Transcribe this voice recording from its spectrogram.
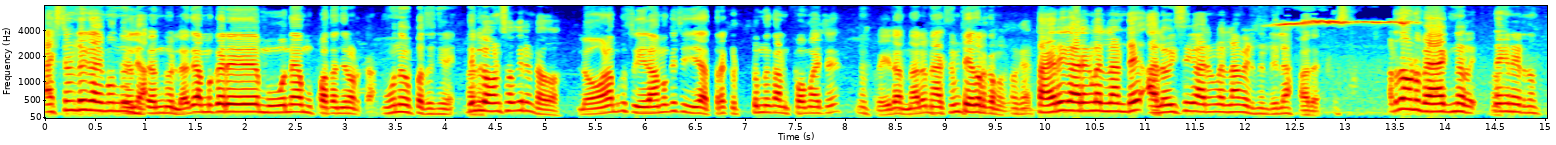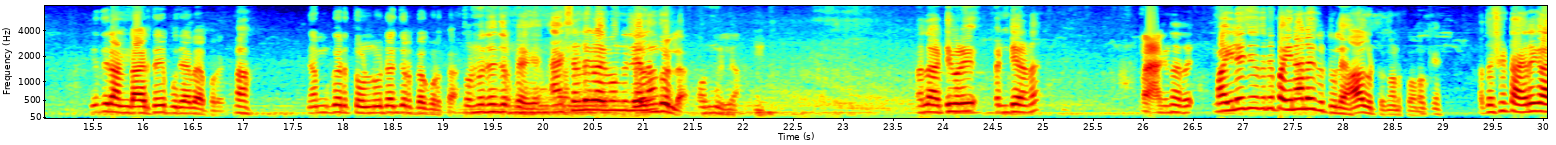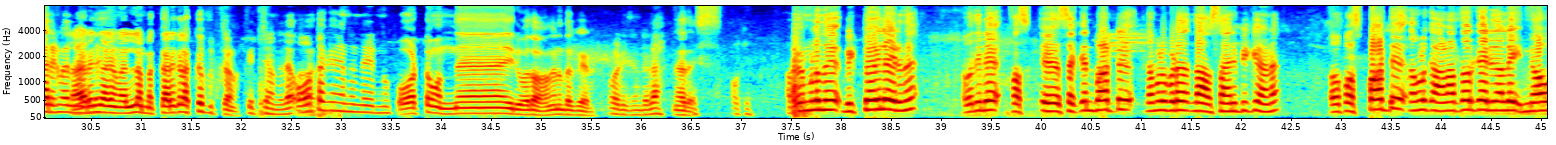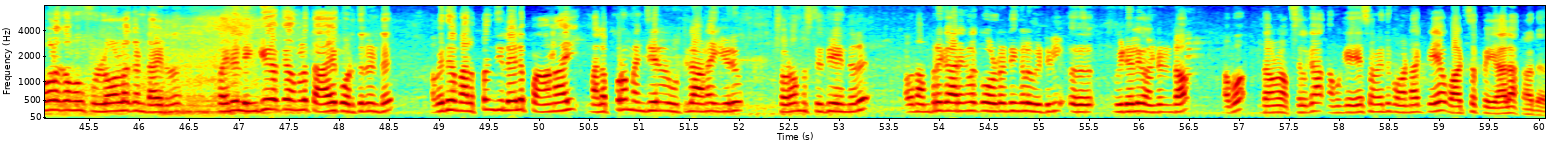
ആക്സിഡന്റ് ഇല്ല. എന്തുമില്ല ഇത് നമുക്കൊരു മൂന്ന് മുപ്പത്തഞ്ചിന് കൊടുക്കാം. മൂന്ന് മുപ്പത്തഞ്ചിന്. ഇതിന് ലോൺ സൗകര്യം ഉണ്ടാവോ ലോൺ നമുക്ക് ശ്രീരാമക്ക് ചെയ്യാം. എത്ര കിട്ടും കൺഫേം ആയിട്ട്. അറിയില്ല. എന്നാലും മാക്സിമം ചെയ്ത് കൊടുക്കാം നമുക്ക്. ടയർ കാര്യങ്ങളെല്ലാം അലോയ്സ് കാര്യങ്ങളെല്ലാം വരുന്നുണ്ട് അല്ലേ അതെ. അടുത്താണ് വാഗ്നർ ഇതെങ്ങനെയായിരുന്നു? ഇത് രണ്ടായിരത്തി പുതിയ പേപ്പർ. നമുക്കൊരു തൊണ്ണൂറ്റഞ്ച് റുപ്യ കൊടുക്കാം. തൊണ്ണൂറ്റഞ്ച് റുപ്യ ആക്സിഡന്റ് ക്ലെയിം ഒന്നും ഇല്ലല്ലോ എന്തുമില്ല ഒന്നുമില്ല. നല്ല അടിപൊളി വണ്ടിയാണ്. വാഗ്നർ മൈലേജ് ഇതിന് പതിനാല് കിട്ടൂല? ആ കിട്ടും കൺഫേം ഓക്കെ അത്യാവശ്യം ടയർ കാര്യങ്ങളെല്ലാം കാര്യങ്ങളെല്ലാം മെക്കാനിക്കലൊക്കെ ഫിറ്റ് ആണ്. ഫിറ്റ് ആണല്ലേ? ഓട്ടൊക്കെ എങ്ങനെ ഉണ്ടായിരുന്നു? ഓട്ടം ഒന്ന് ഇരുപതോ അങ്ങനെ എന്തൊക്കെയാണ്. അതെ. ഓക്കെ അപ്പൊ നമ്മളിത് വിക്ടോയിലായിരുന്നു അപ്പൊ ഇതിന്റെ ഫസ്റ്റ് സെക്കൻഡ് പാർട്ട് നമ്മളിവിടെ നിന്ന് അവസാനിപ്പിക്കുകയാണ്. അപ്പോൾ ഫസ്റ്റ് പാർട്ട് നമ്മൾ കാണാത്തവർക്കായിരുന്നു നല്ല ഇന്നോവകളൊക്കെ നമുക്ക് ഫുൾ ഓണിലൊക്കെ ഉണ്ടായിരുന്നു. അപ്പോൾ അതിന്റെ ലിങ്ക് ഒക്കെ നമ്മൾ താഴെ കൊടുത്തിട്ടുണ്ട്. അപ്പോൾ ഇത് മലപ്പുറം ജില്ലയിലെ പാണായി മലപ്പുറം മഞ്ചേരി റൂട്ടിലാണ് ഈ ഒരു ഷോറൂം സ്ഥിതി ചെയ്യുന്നത്. അപ്പോൾ നമ്പർ കാര്യങ്ങളൊക്കെ ഓൾറെഡി നിങ്ങൾ വീട്ടിൽ വീഡിയോയിൽ കണ്ടിട്ടുണ്ടാവും. അപ്പോൾ ഇതാണ് അഫ്സൽക്ക നമുക്ക് ഏത് സമയത്ത് കോൺടാക്ട് ചെയ്യാം വാട്സപ്പ് ചെയ്യാം അല്ലേ? അതെ.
